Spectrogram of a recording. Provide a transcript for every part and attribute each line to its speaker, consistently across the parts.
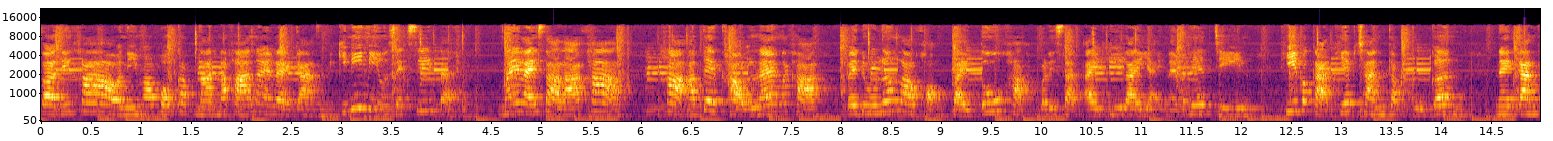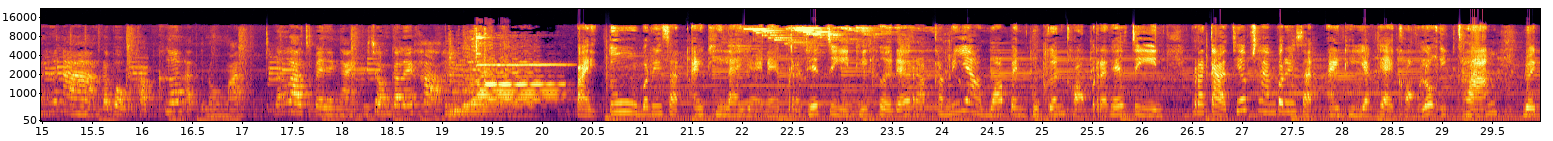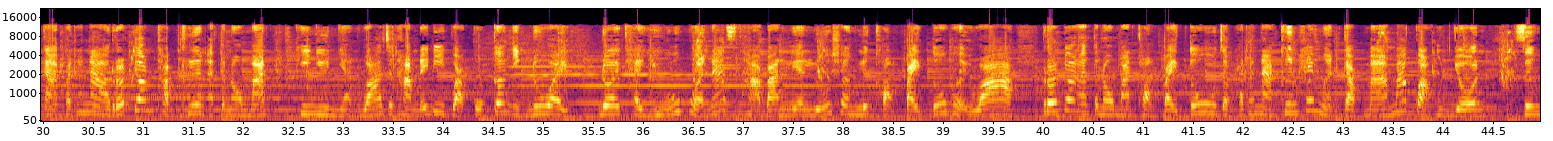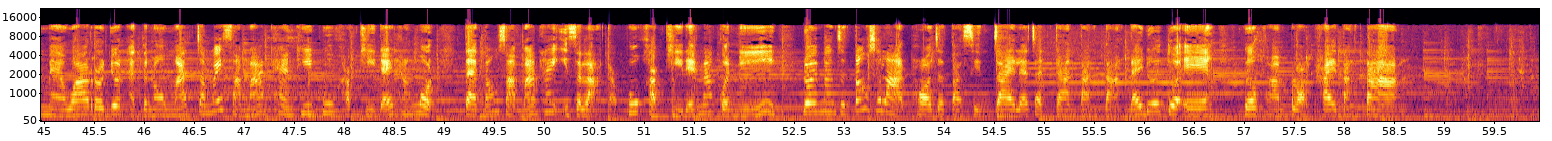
Speaker 1: สวัสดีค่ะ วันนี้มาพบกับนัทนะคะ ในรายการ Bikini New Sexy แต่ไม่ไร้สาระค่ะ ค่ะ อัปเดตข่าววันแรกนะคะ ไปดูเรื่องราวของไปตู้ค่ะ บริษัทไอทีรายใหญ่ในประเทศจีน ที่ประกาศเทียบชั้นกับ Google ในการพัฒนาระบบขับเคลื่อนอัตโนมัติ เรื่องราวจะเป็นยังไงไปชมกันเลยค่ะ
Speaker 2: ไปตู้บริษัทไอทีรายใหญ่ในประเทศจีนที่เคยได้รับคำนิยามว่าเป็น Google ของประเทศจีน ประกาศเทียบชั้นบริษัทไอทียักษ์ใหญ่ของโลกอีกครั้ง โดยการพัฒนารถยนต์ขับเคลื่อนอัตโนมัติ ที่ยืนยันว่าจะทำได้ดีกว่า Google อีกด้วย โดยไคยูหัวหน้าสถาบันเรียนรู้เชิงลึกของไปตู้เผยว่า รถยนต์อัตโนมัติของไปตู้จะพัฒนาขึ้นให้เหมือนกับม้ามากกว่าหุ่นยนต์ ซึ่งแม้ว่ารถยนต์อัตโนมัติจะไม่สามารถแทนที่ผู้ขับขี่ได้ทั้งหมด แต่ต้องสามารถให้อิสระกับผู้ขับขี่ได้มากกว่านี้ โดยมันจะต้องฉลาดพอจะตัดสินใจและจัดการต่างๆ ได้ด้วยตัวเอง เพื่อความปลอดภัยต่างๆ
